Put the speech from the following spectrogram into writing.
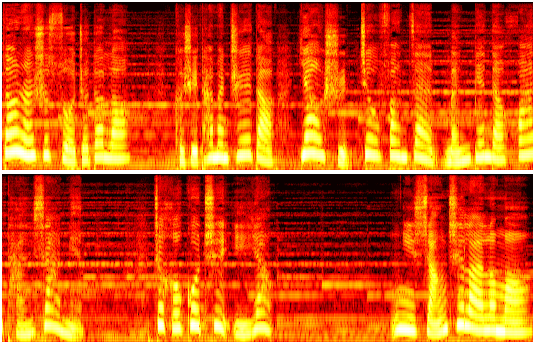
当然是锁着的了。可是他们知道钥匙就放在门边的花坛下面，这和过去一样。你想起来了吗？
